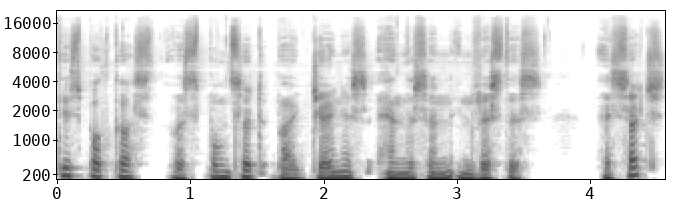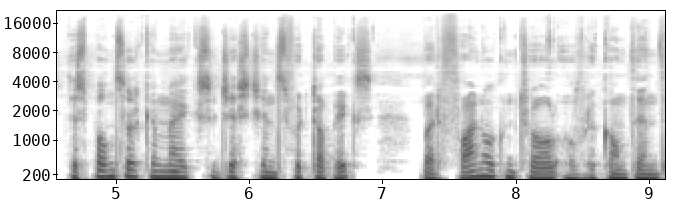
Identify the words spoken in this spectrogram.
This podcast was sponsored by Janus Henderson Investors. As such, the sponsor can make suggestions for topics, but final control over the content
